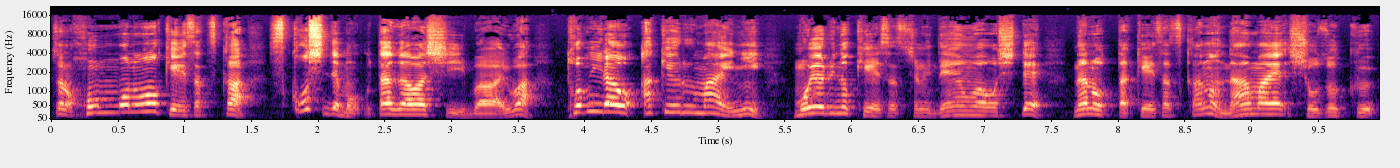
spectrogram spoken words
その本物の警察か少しでも疑わしい場合は扉を開ける前に最寄りの警察署に電話をして名乗った警察官の名前所属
